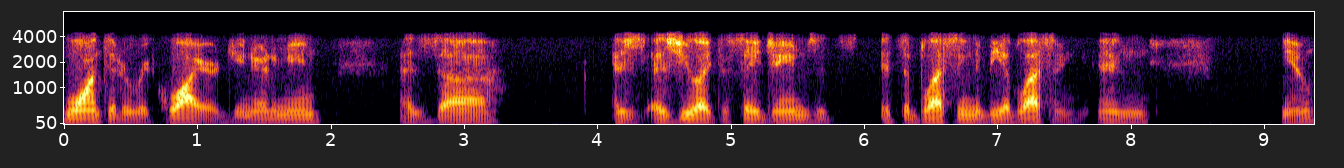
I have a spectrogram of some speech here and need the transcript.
wanted or required. You know what I mean? As uh, as as you like to say, James, it's it's a blessing to be a blessing, and you know,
